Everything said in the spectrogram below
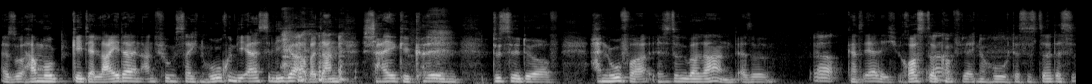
Also Hamburg geht ja leider in Anführungszeichen hoch in die erste Liga, aber dann Schalke, Köln, Düsseldorf, Hannover, das ist doch überragend. Also Ja. ganz ehrlich, Rostock Ja. kommt vielleicht noch hoch. Das ist doch das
